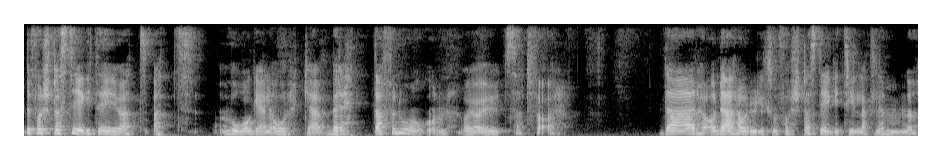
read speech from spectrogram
Det första steget är ju att, att våga eller orka berätta för någon vad jag är utsatt för. Där, och där har du liksom första steget till att lämna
